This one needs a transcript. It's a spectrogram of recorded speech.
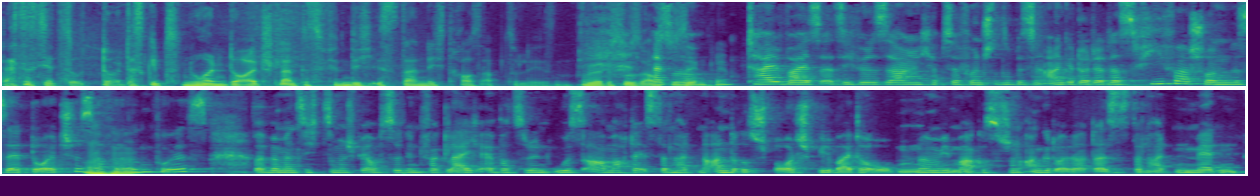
das ist jetzt so, das gibt es nur in Deutschland, das finde ich, ist da nicht draus abzulesen. Würdest du es auch also, so sehen, Claire? Teilweise. Also ich würde sagen, ich habe es ja vorhin schon so ein bisschen angedeutet, dass FIFA schon eine sehr deutsche Sache mhm. irgendwo ist. Weil wenn man sich zum Beispiel auch so den Vergleich einfach zu den USA macht, da ist dann halt ein anderes Sportspiel weiter oben, ne? wie Markus schon angedeutet hat. Da ist es dann halt ein Madden,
